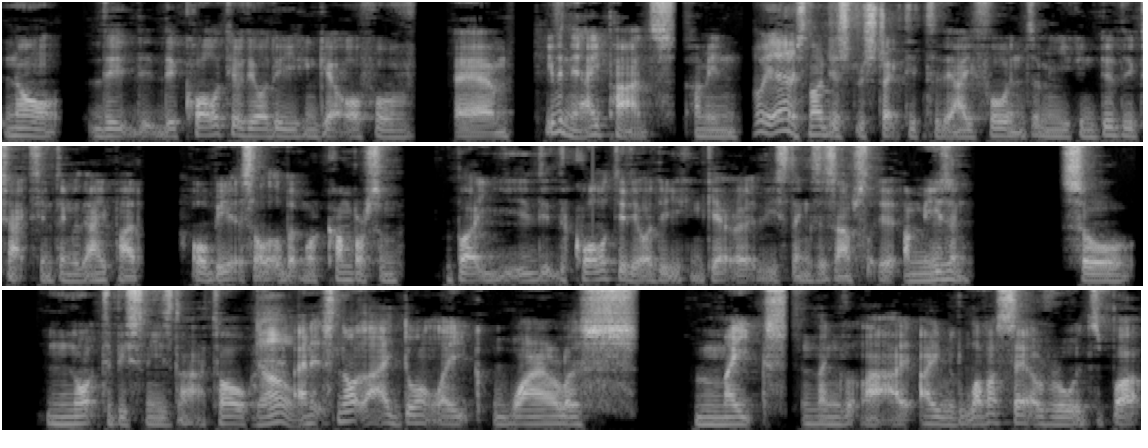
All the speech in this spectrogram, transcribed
no, the the, the quality of the audio you can get off of um, even the iPads. I mean, Oh yeah. it's not just restricted to the iPhones. I mean, you can do the exact same thing with the iPad, albeit it's a little bit more cumbersome. But you, the the quality of the audio you can get out of these things is absolutely amazing. So, not to be sneezed at at all. No. And it's not that I don't like wireless mics and things like that. I, I would love a set of Rodes, but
